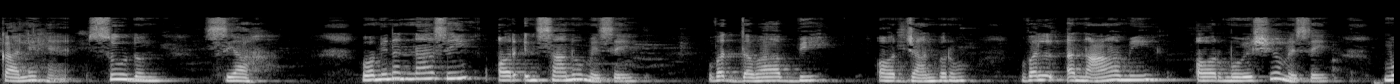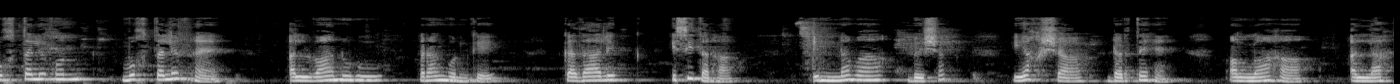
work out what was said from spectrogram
کالے ہیں سود ان سیاہ۔ و من الناسی اور انسانوں میں سے و دواب بھی اور جانوروں۔ ول انعامی اور مویشیوں میں سے مختلف مختلف ہیں الوان رنگ ان کے۔ کدالک اسی طرح، انما بے شک یکشا ڈرتے ہیں۔ اللہ اللہ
